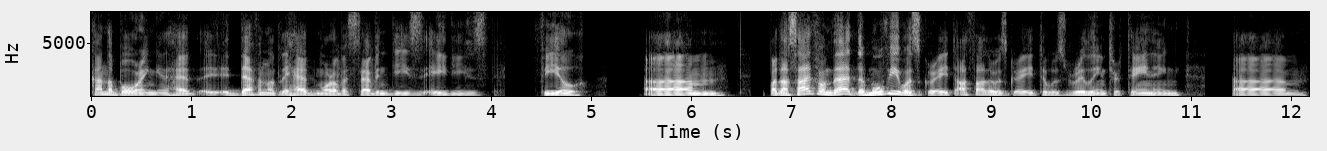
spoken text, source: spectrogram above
kind of boring. It had it definitely had more of a 70s 80s feel. Um, but aside from that, the movie was great. I thought it was great. It was really entertaining. Um,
